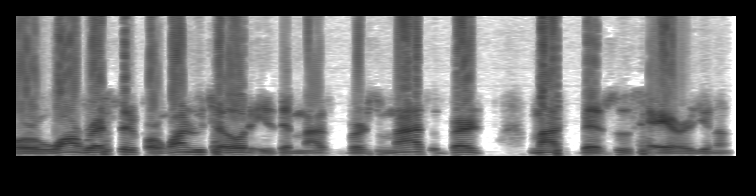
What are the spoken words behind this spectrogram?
for one wrestler for one luchador is the mask versus mask, mask versus hair. You know.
